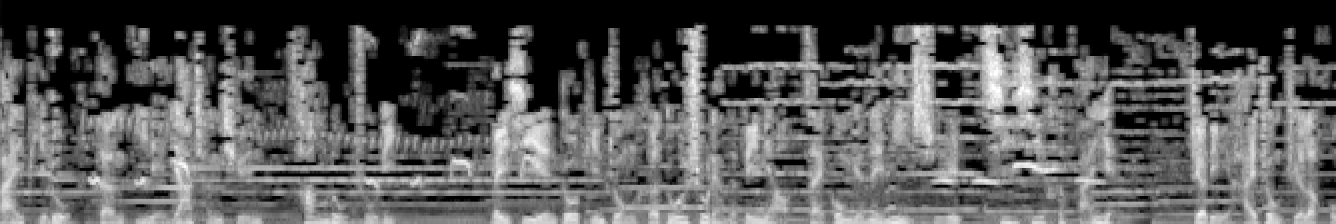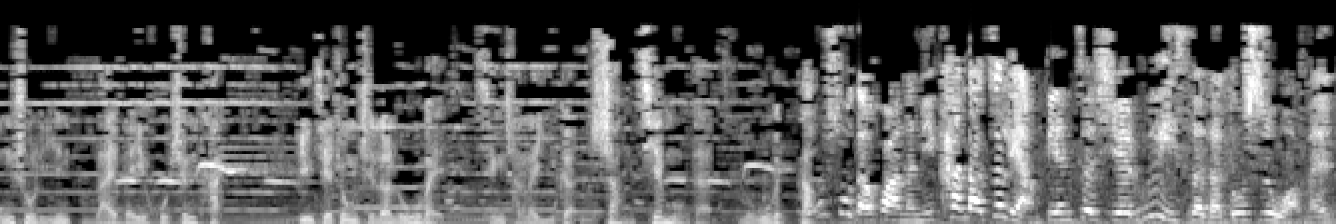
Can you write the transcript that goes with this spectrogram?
白琵鹭等野鸭成群，苍鹭伫立。为吸引多品种和多数量的飞鸟在公园内觅食、栖息和繁衍，这里还种植了红树林来维护生态，并且种植了芦苇，形成了一个上千亩的芦苇荡。红树的话呢，你看到这两边这些绿色的都是我们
